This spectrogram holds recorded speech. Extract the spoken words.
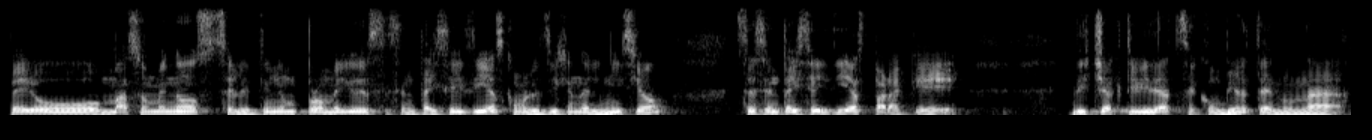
pero más o menos se le tiene un promedio de 66 días, como les dije en el inicio, 66 días para que dicha actividad se convierta en, una,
